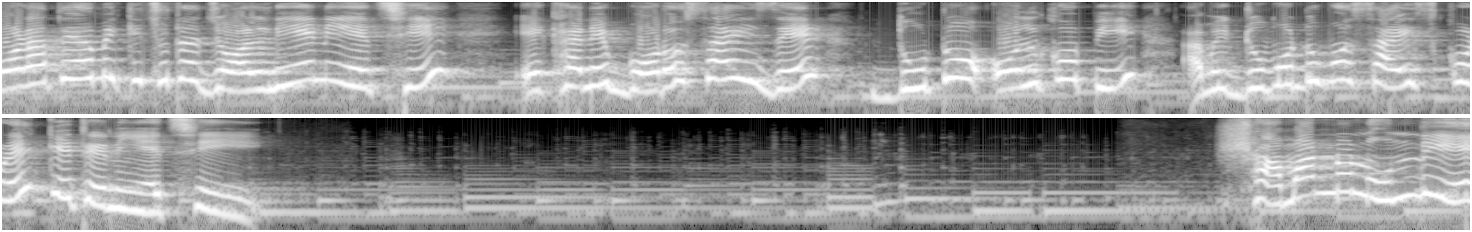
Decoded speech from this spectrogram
কড়াতে আমি কিছুটা জল নিয়ে নিয়েছি। এখানে বড় সাইজের দুটো ওলকপি আমি ডুবো ডুবো সাইজ করে কেটে নিয়েছি। সামান্য নুন দিয়ে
